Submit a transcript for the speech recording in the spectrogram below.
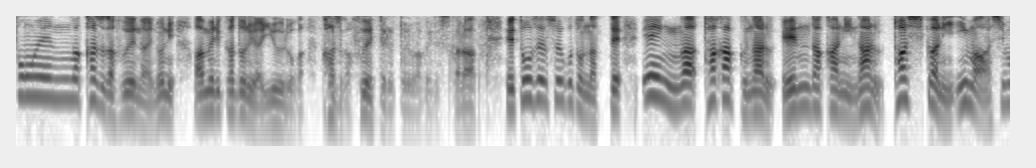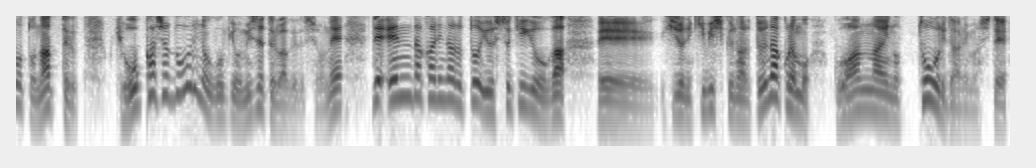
本円は数が増えないのにアメリカドルやユーロが数が増えてるというわけですから、え当然そういうことになって円が高くなる円高になる。確かに今足元なってる。教科書通りの動きを見せてるわけですよね。で円高になると輸出企業が、えー、非常に厳しくなるというのはこれもご案内の通りでありまして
